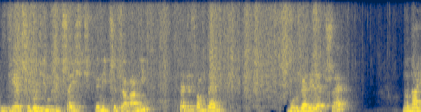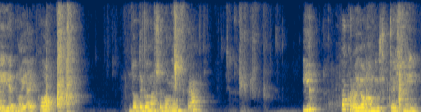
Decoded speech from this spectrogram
z 2-3 godzinki przejść tymi przyprawami. Wtedy są te burgery lepsze. Dodaję jedno jajko do tego naszego mięska i pokrojoną już wcześniej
